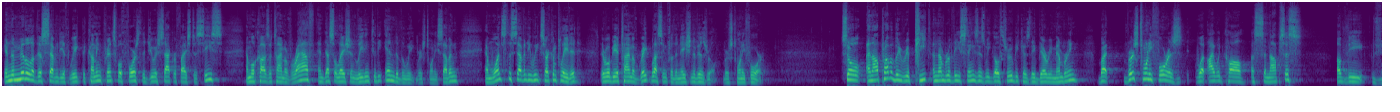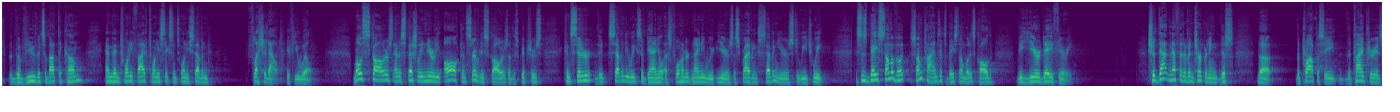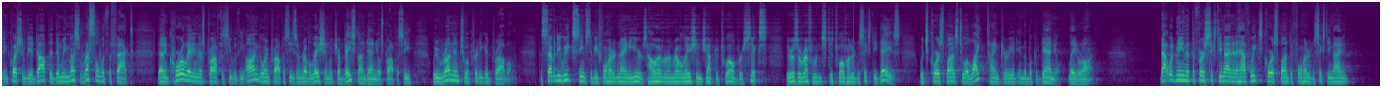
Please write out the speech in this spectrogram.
In the middle of this 70th week, the coming prince will force the Jewish sacrifice to cease and will cause a time of wrath and desolation leading to the end of the week. Verse 27. And once the 70 weeks are completed, there will be a time of great blessing for the nation of Israel. Verse 24. So, and I'll probably repeat a number of these things as we go through because they bear remembering. But verse 24 is what I would call a synopsis of the, the view that's about to come. And then 25, 26, and 27 flesh it out, if you will. Most scholars, and especially nearly all conservative scholars of the scriptures, consider the 70 weeks of Daniel as 490 years, ascribing seven years to each week. This is based, some of it, sometimes it's based on what is called the year day theory. Should that method of interpreting this, the, the prophecy, the time periods in question be adopted, then we must wrestle with the fact that in correlating this prophecy with the ongoing prophecies in Revelation, which are based on Daniel's prophecy, we run into a pretty good problem. The 70 weeks seems to be 490 years. However, in Revelation chapter 12, verse 6, there is a reference to 1260 days, which corresponds to a like time period in the book of Daniel later on. That would mean that the first 69 and a half weeks correspond to 469,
